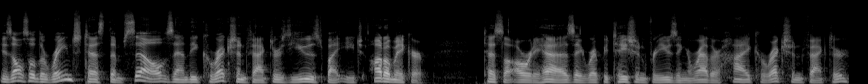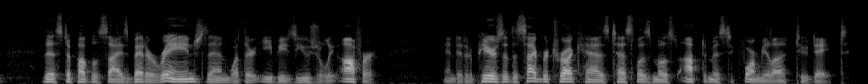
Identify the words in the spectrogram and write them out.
is also the range tests themselves and the correction factors used by each automaker. Tesla already has a reputation for using a rather high correction factor, this to publicize better range than what their EVs usually offer. And it appears that the Cybertruck has Tesla's most optimistic formula to date.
